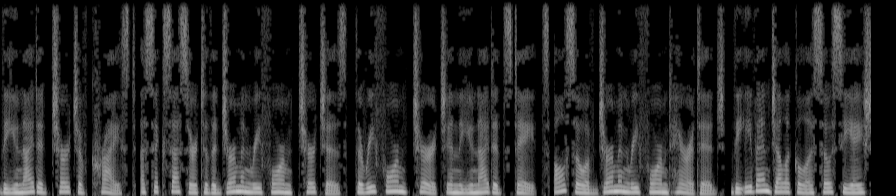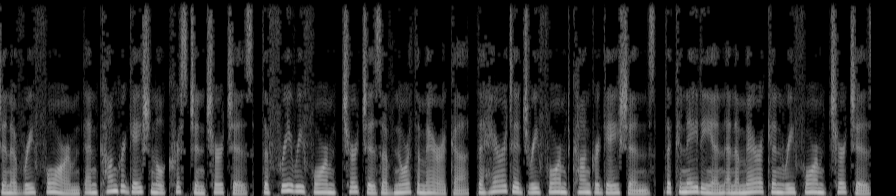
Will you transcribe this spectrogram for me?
the United Church of Christ a successor to the German Reformed Churches, the Reformed Church in the United States also German Reformed heritage, the Evangelical Association of Reformed and Congregational Christian Churches, the Free Reformed Churches of North America, the Heritage Reformed Congregations, the Canadian and American Reformed Churches,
